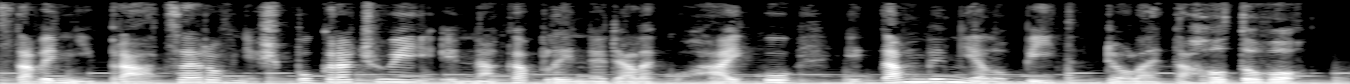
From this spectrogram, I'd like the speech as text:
Stavební práce rovněž pokračují i na kapli nedaleko Hajku, i tam by mělo být do léta hotovo.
